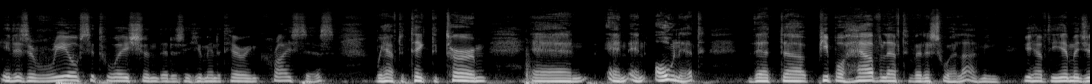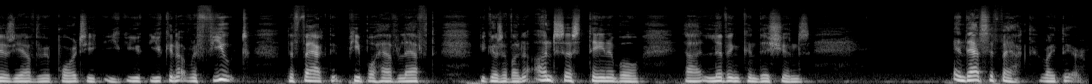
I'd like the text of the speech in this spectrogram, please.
it is a real situation that is a humanitarian crisis. We have to take the term and and, and own it. That uh, people have left Venezuela. I mean, you have the images, you have the reports. You, you, you cannot refute the fact that people have left because of an unsustainable uh, living conditions, and that's the fact right there.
